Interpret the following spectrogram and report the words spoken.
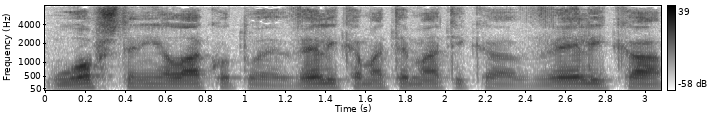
Uopšte nije lako, to je velika matematika, velika,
